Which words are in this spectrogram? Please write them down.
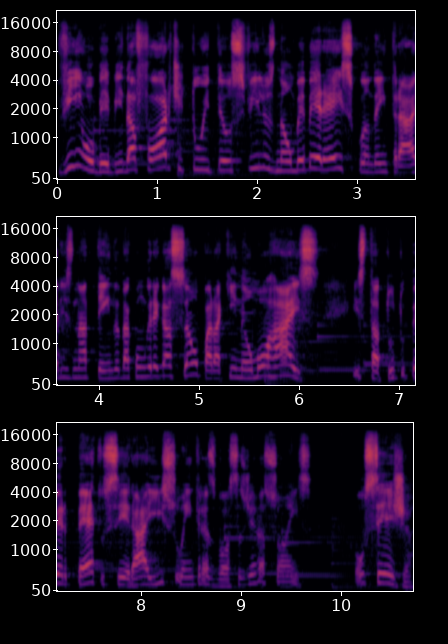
Vinho ou bebida forte, tu e teus filhos não bebereis quando entrares na tenda da congregação, para que não morrais. Estatuto perpétuo será isso entre as vossas gerações. Ou seja,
